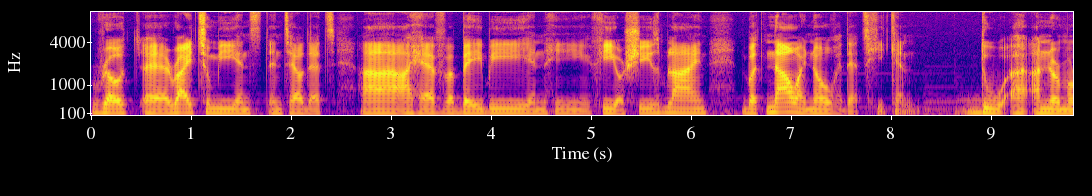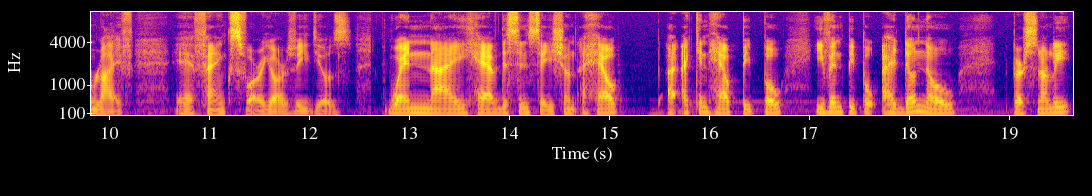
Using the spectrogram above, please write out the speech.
wrote uh, write to me and, and tell that ah, i have a baby and he he or she is blind. But now i know that he can do a, a normal life. Uh, thanks for your videos. When i have the sensation i help I, I can help people even people i don't know personally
